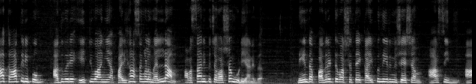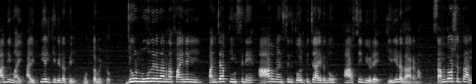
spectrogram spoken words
ആ കാത്തിരിപ്പും അതുവരെ ഏറ്റുവാങ്ങിയ പരിഹാസങ്ങളുമെല്ലാം അവസാനിപ്പിച്ച വർഷം കൂടിയാണിത്. നീണ്ട പതിനെട്ട് വർഷത്തെ കയ്പുനീരിനു ശേഷം ആർ സി ബി ആദ്യമായി ഐ പി എൽ കിരീടത്തിൽ മുത്തമിട്ടു. ജൂൺ മൂന്നിന് നടന്ന ഫൈനലിൽ പഞ്ചാബ് കിങ്സിനെ ആറ് റൺസിന് തോൽപ്പിച്ചായിരുന്നു ആർ സി ബിയുടെ കിരീടധാരണം. സന്തോഷത്താൽ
